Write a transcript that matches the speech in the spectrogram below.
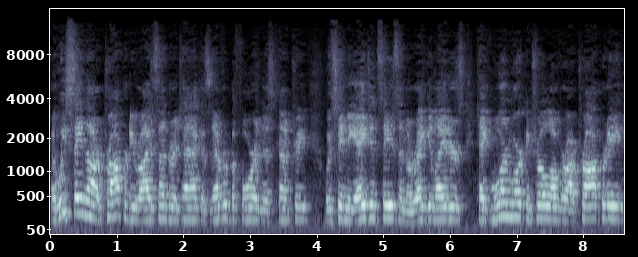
And we've seen our property rights under attack as never before in this country. We've seen the agencies and the regulators take more and more control over our property,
